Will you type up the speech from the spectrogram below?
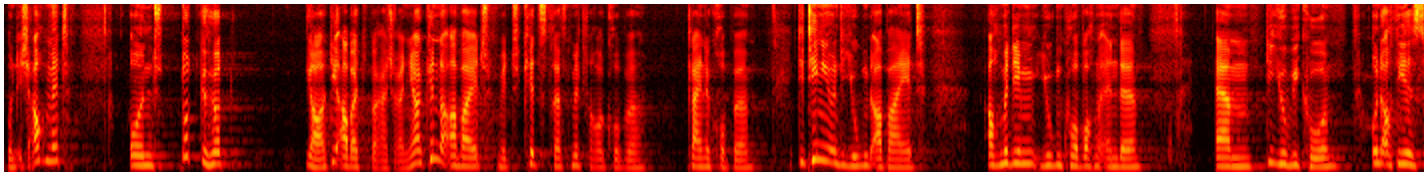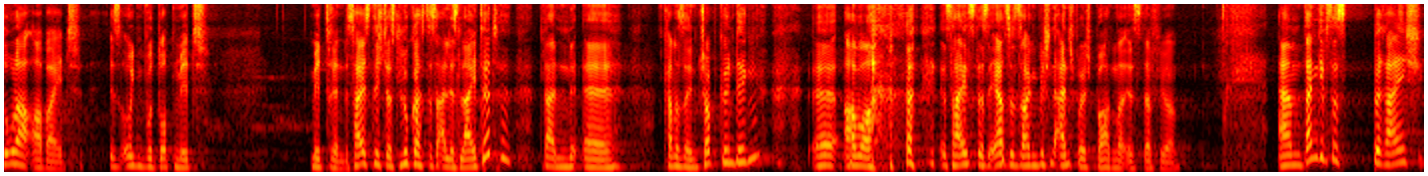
und ich auch mit. Und dort gehört ja, die Arbeitsbereiche rein. Ja, Kinderarbeit mit Kids-Treff, mittlerer Gruppe, kleine Gruppe, die Teenie- und die Jugendarbeit, auch mit dem Jugendchor-Wochenende, ähm, die Jubico und auch die Solararbeit ist irgendwo dort mit, mit drin. Das heißt nicht, dass Lukas das alles leitet, dann äh, kann er seinen Job kündigen, äh, aber es heißt, dass er sozusagen ein bisschen Ansprechpartner ist dafür. Ähm, dann gibt es das Bereich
